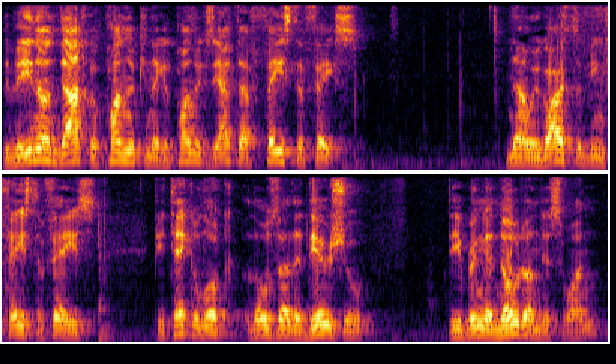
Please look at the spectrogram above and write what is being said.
The Be'inon Dafka Panu Kineged Panu because you have to have face to face. Now, in regards to being face to face, if you take a look, those are the Dirshu, you bring a note on this one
